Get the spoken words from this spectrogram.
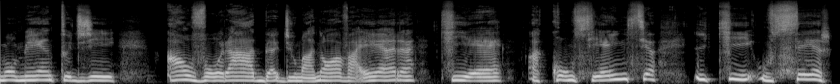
momento de alvorada de uma nova era, que é a consciência e que o ser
